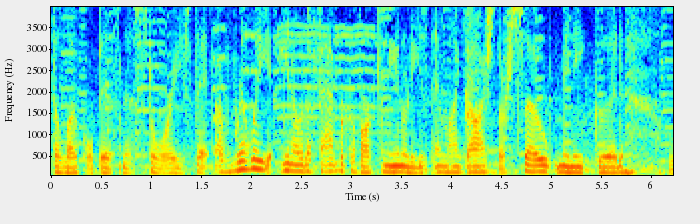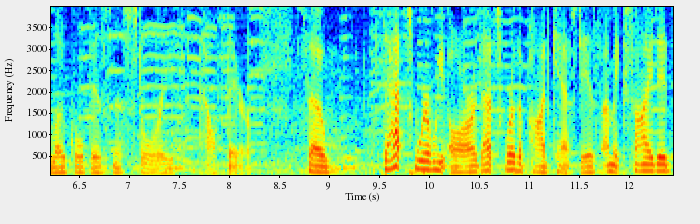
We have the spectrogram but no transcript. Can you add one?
the local business stories that are really, you know, the fabric of our communities. And my gosh, there's so many good local business stories out there. So that's where we are. That's where the podcast is. I'm excited.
